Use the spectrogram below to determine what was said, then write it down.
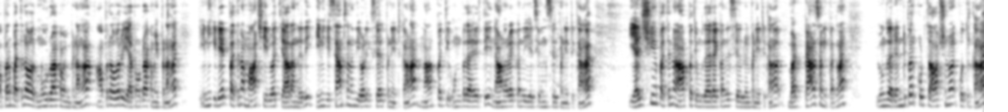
அப்புறம் பார்த்தீங்கன்னா ஒரு நூறுரூவா கம்மி பண்ணாங்க. அப்புறம் ஒரு இரநூறுவா கம்மி பண்ணாங்க. இன்றைக்கி டேட் பார்த்தீங்கன்னா மார்ச் இருபத்தி ஆறாம் தேதி. இன்றைக்கி சாம்சங் வந்து எவ்வளோக்கு சேல் பண்ணியிருக்காங்கன்னா நாற்பத்தி ஒன்பதாயிரத்தி நானூறுவாய்க்கு வந்து ஏசி வந்து சேல் பண்ணியிருக்காங்க எல்ஜியும் பார்த்தீங்கன்னா நாற்பத்தி ஒன்பதாயிரூவாய்க்கு வந்து சேல் பண்ணியிருக்காங்க பட் பேனசானிக் பார்த்தீங்கன்னா இவங்க ரெண்டு பேர் கொடுத்த ஆப்ஷனும் கொடுத்துருக்காங்க.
